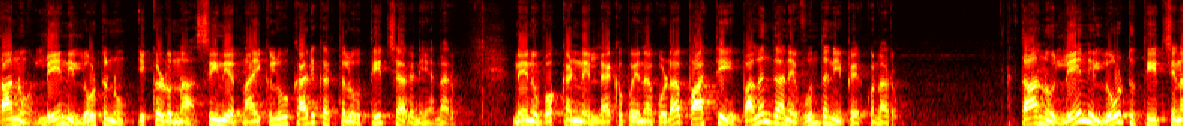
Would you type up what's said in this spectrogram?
తాను లేని లోటును ఇక్కడున్న సీనియర్ నాయకులు కార్యకర్తలు తీర్చారని అన్నారు. నేను ఒక్కడినే లేకపోయినా కూడా పార్టీ బలంగానే ఉందని పేర్కొన్నారు. తాను లేని లోటు తీర్చిన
